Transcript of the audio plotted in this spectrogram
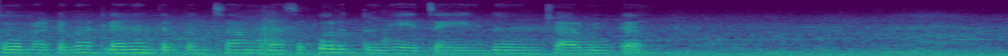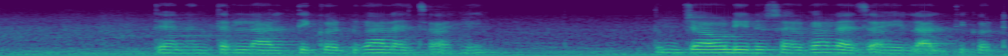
टोमॅटो घातल्यानंतर पण चांगलं असं परतून घ्यायचं आहे एक दोन चार मिनटं. त्यानंतर लाल तिखट घालायचं आहे. तुमच्या आवडीनुसार घालायचं आहे लाल तिखट.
